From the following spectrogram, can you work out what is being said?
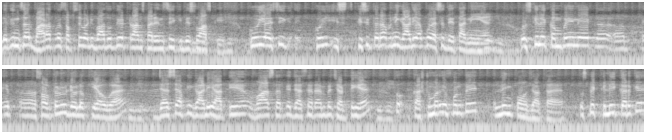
लेकिन सर भारत में सबसे बड़ी बात होती है ट्रांसपेरेंसी की विश्वास की। कोई ऐसी कोई इस किसी तरह अपनी गाड़ी आपको ऐसे देता नहीं है। उसके लिए कंपनी ने एक, एक सॉफ्टवेयर डेवलप किया हुआ है। जैसे आपकी गाड़ी आती है वास करके जैसे रैम पे चढ़ती है तो कस्टमर के फ़ोन पे एक लिंक पहुँच जाता है। उस पर क्लिक करके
